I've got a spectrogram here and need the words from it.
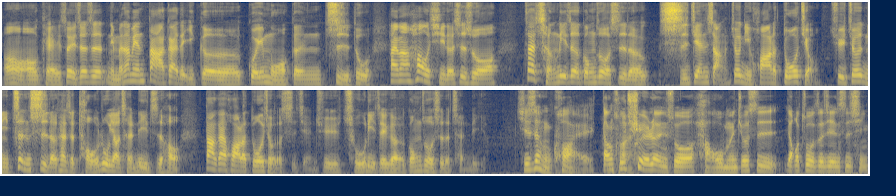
哦，OK，所以这是你们那边大概的一个规模跟制度。还蛮好奇的是说，在成立这个工作室的时间上，就你花了多久去，就是你正式的开始投入要成立之后，大概花了多久的时间去处理这个工作室的成立？其实很快、欸，当初确认说好，我们就是要做这件事情，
